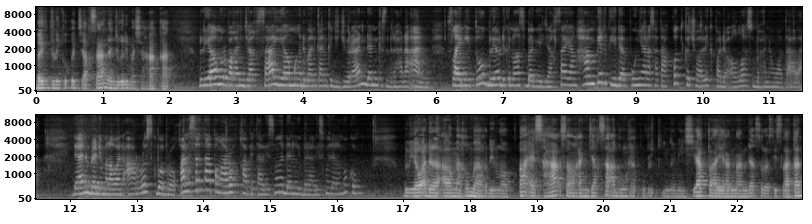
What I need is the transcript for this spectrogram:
baik di lingkup kejaksaan dan juga di masyarakat. Beliau merupakan jaksa yang mengedepankan kejujuran dan kesederhanaan. Selain itu, beliau dikenal sebagai jaksa yang hampir tidak punya rasa takut kecuali kepada Allah Subhanahu wa taala dan berani melawan arus kebobrokan serta pengaruh kapitalisme dan liberalisme dalam hukum. Beliau adalah almarhum Baharudin Lopa SH, seorang jaksa agung Republik Indonesia, kelahiran Mandar, Sulawesi Selatan,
